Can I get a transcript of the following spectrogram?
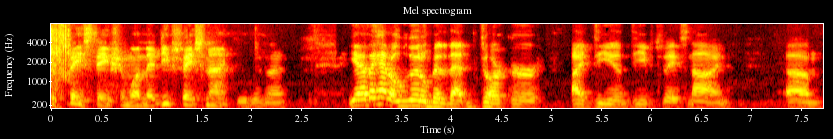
the space station one there, Deep Space Nine. Yeah, they had a little bit of that darker idea in Deep Space Nine. Um,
